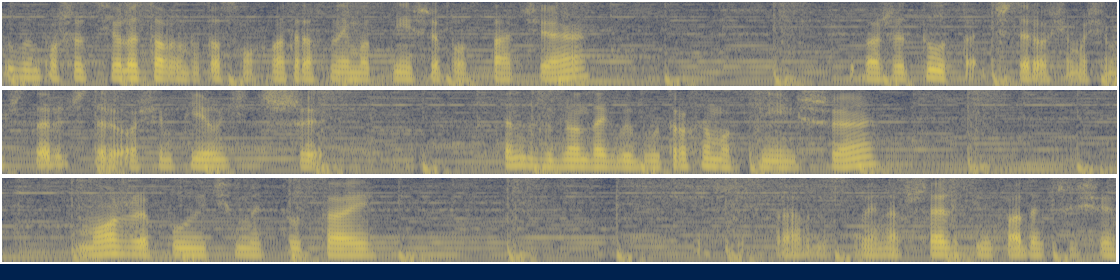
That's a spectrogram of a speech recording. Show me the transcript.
Tu bym poszedł fioletowym, bo to są chyba teraz najmocniejsze postacie. Chyba, że tutaj 4884, 4853. Ten wygląda jakby był trochę mocniejszy. Może pójdźmy tutaj. Jeszcze sprawdzę sobie na wszelki wypadek, czy się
